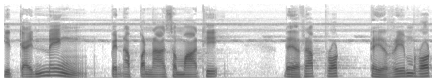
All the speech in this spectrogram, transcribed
จิตใจเน่งเป็นอัปปนาสมาธิ ได้รับรสได้เรียมรส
